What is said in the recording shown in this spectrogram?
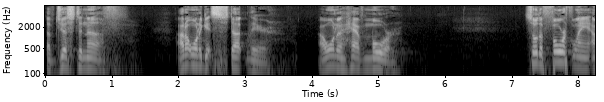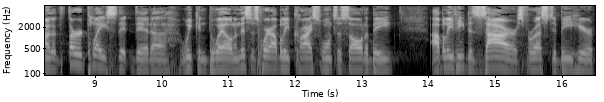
of just enough. I don't want to get stuck there. I want to have more. So the fourth land, or the third place that that uh, we can dwell, and this is where I believe Christ wants us all to be. I believe He desires for us to be here.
